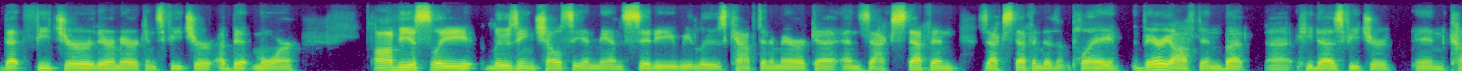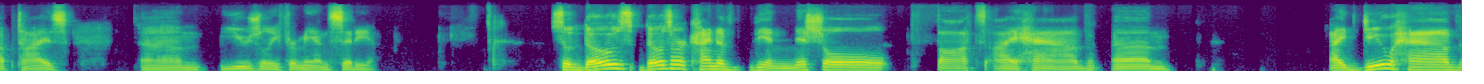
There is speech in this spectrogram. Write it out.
that feature their Americans feature a bit more. Obviously, losing Chelsea and Man City, we lose Captain America and Zach Steffen. Zach Steffen doesn't play very often, but uh, he does feature in cup ties, um, usually for Man City so those those are kind of the initial thoughts I have. Um, I do have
